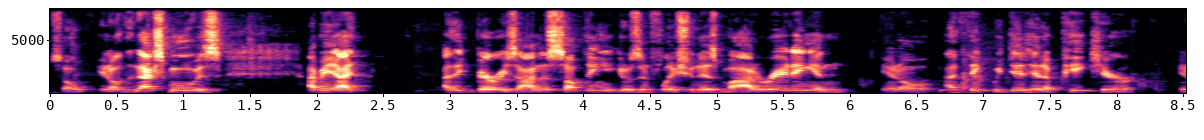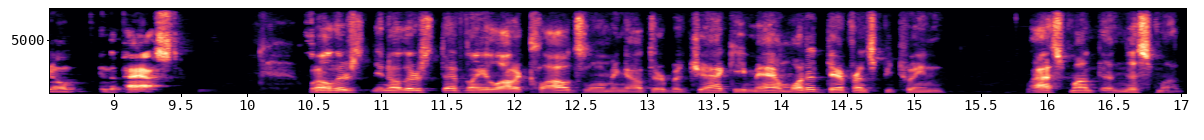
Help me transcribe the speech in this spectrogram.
So, you know, the next move is, I mean, I, I think Barry's onto something. He goes, inflation is moderating. And, you know, I think we did hit a peak here, you know, in the past. Well, there's you know, there's definitely a lot of clouds looming out there, but Jackie, man, what a difference between last month and this month.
